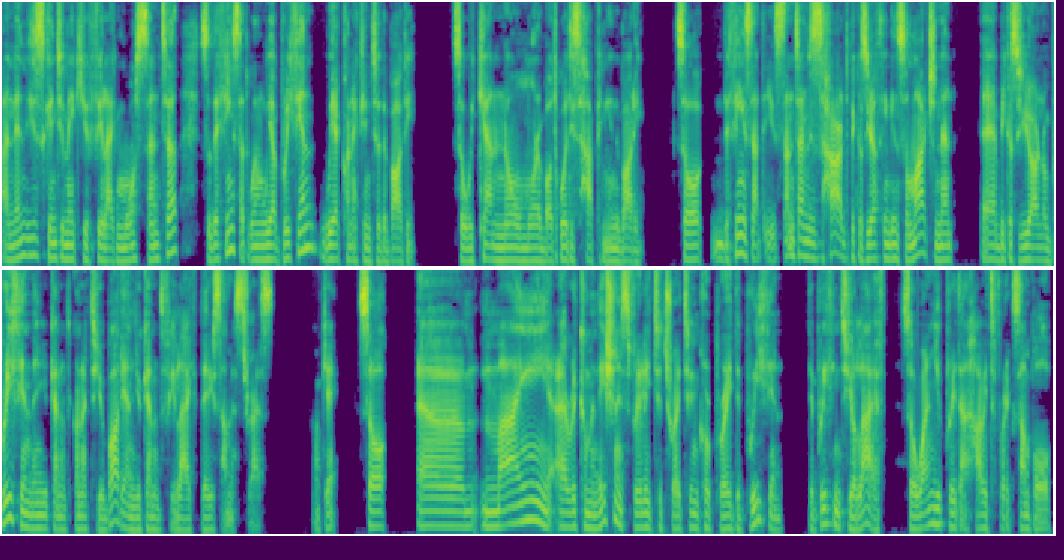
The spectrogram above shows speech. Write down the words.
And then this is going to make you feel like more centered. So the things that when we are breathing, we are connecting to the body. So we can know more about what is happening in the body. So the thing is that is sometimes it's hard because you are thinking so much and then uh, because you are not breathing, then you cannot connect to your body and you cannot feel like there is some stress. Okay. So, Um, my uh, recommendation is really to try to incorporate the breathing, the breathing to your life. So when you create a habit, for example,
